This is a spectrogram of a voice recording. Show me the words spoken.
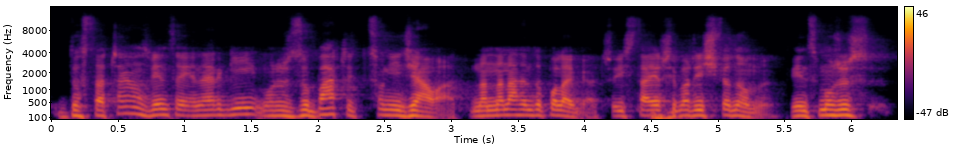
dostarczając więcej energii, możesz zobaczyć, co nie działa. Na, na, na tym to polega, czyli stajesz się bardziej świadomy. Więc możesz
